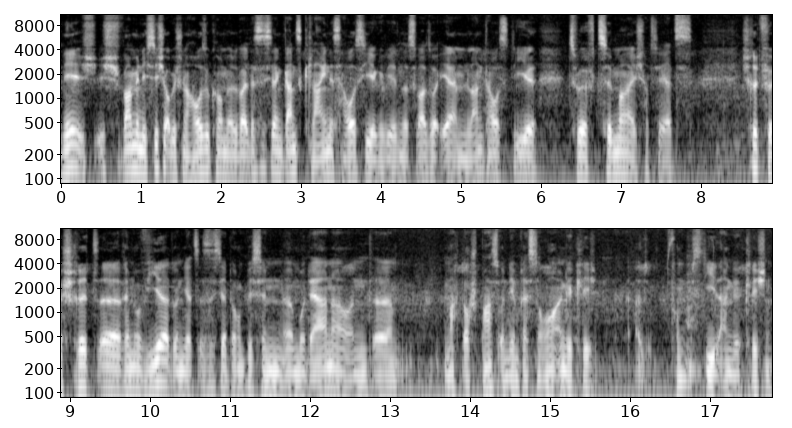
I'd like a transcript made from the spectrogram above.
Nee, ich, ich, war mir nicht sicher, ob ich nach Hause komme, weil das ist ja ein ganz kleines Haus hier gewesen. Das war so eher im Landhausstil, zwölf Zimmer. Ich habe es ja jetzt Schritt für Schritt äh, renoviert und jetzt ist es ja doch ein bisschen äh, moderner und äh, macht auch Spaß und dem Restaurant angeglichen, also vom Stil angeglichen.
